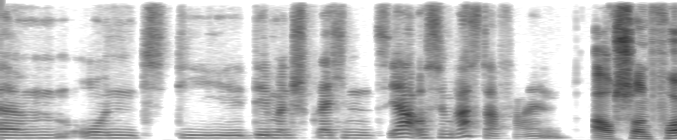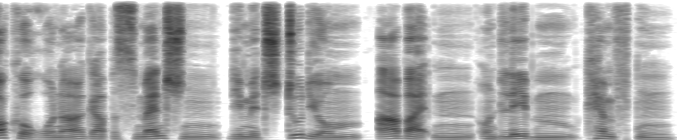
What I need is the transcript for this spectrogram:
ähm, und die dementsprechend ja aus dem Raster fallen. Auch schon vor Corona gab es Menschen, die mit Studium, Arbeiten und Leben kämpften.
